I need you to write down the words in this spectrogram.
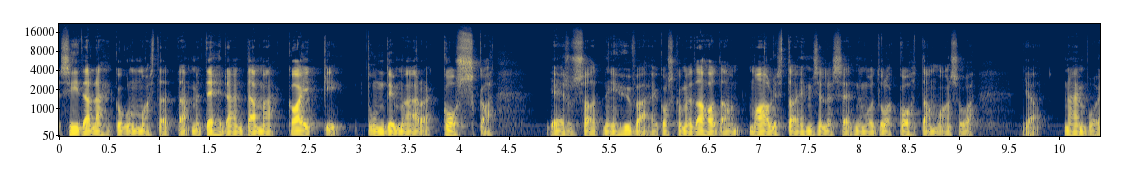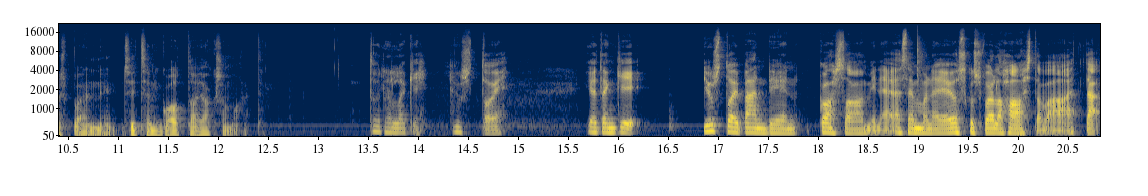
siitä näkökulmasta, että me tehdään tämä kaikki tuntimäärä, koska Jeesus saat niin hyvää ja koska me tahotaan mahdollistaa ihmiselle se, että ne voi tulla kohtaamaan sua ja näin poispäin, niin sitten se niinku auttaa jaksamaan. Että. Todellakin, just toi. Jotenkin just toi bändien kasaaminen ja semmoinen, ja joskus voi olla haastavaa, että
